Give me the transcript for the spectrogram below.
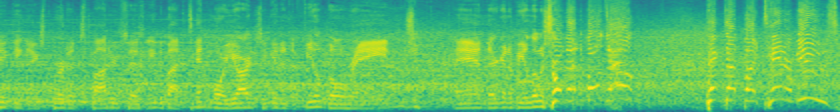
kicking expert and spotter says need about 10 more yards to get into field goal range. And they're going to be a little short. That ball's out. Picked up by Tanner Muse.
